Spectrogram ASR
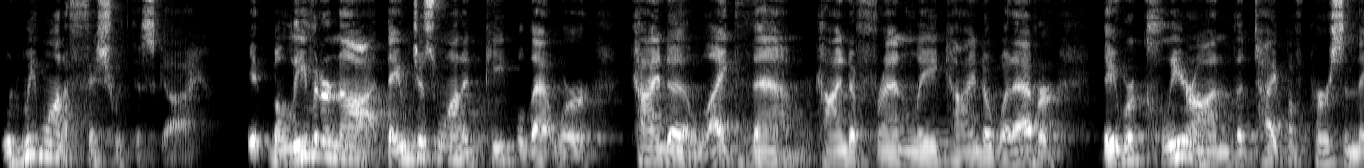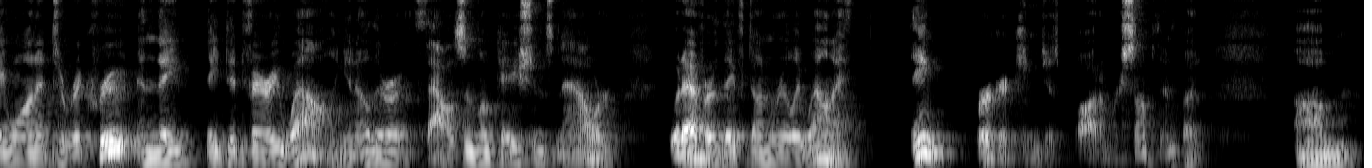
would we want to fish with this guy? It, believe it or not, they just wanted people that were kind of like them, kind of friendly, kind of whatever. They were clear on the type of person they wanted to recruit and they, they did very well. You know, there are a thousand locations now or whatever. They've done really well. And I think Burger King just bought them or something, but, um,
